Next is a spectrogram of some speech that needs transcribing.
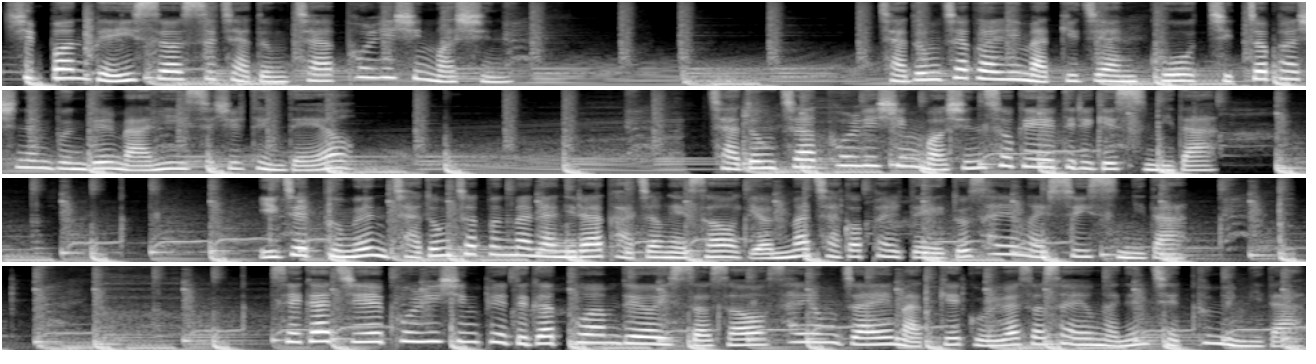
10번 베이스어스 자동차 폴리싱 머신 자동차 관리 맡기지 않고 직접 하시는 분들 많이 있으실 텐데요. 자동차 폴리싱 머신 소개해 드리겠습니다. 이 제품은 자동차뿐만 아니라 가정에서 연마 작업할 때에도 사용할 수 있습니다. 세 가지의 폴리싱 패드가 포함되어 있어서 사용자에 맞게 골라서 사용하는 제품입니다.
